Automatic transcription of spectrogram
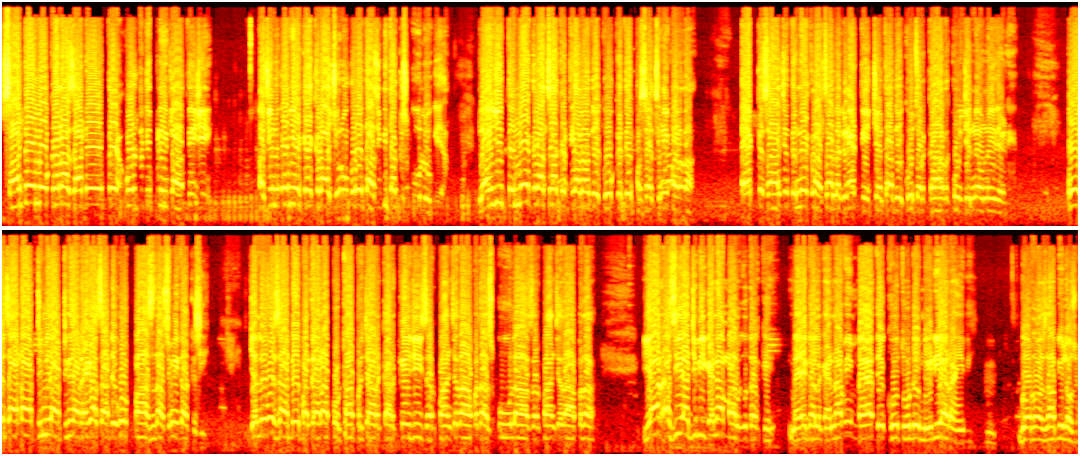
ਸਾਡੇ ਲੋਕਾਂ ਨਾਲ ਸਾਡੇ 'ਤੇ ਉਲਟ ਟਿੱਪਣੀ ਲਾਤੀ ਜੀ। ਅਸੀਂ ਉਹਨੂੰ ਕਹਿੰਦੇ ਵੀ ਇੱਕ ਇੱਕ ਕਲਾਸ ਸ਼ੁਰੂ ਕਰੋ 10ਵੀਂ ਤੱਕ ਸਕੂਲ ਹੋ ਗਿਆ। ਨਹੀਂ ਜੀ, ਤਿੰਨੇ ਕਲਾਸਾਂ ਇਕੱਠੀਆਂ ਲਓ, ਦੇਖੋ ਕਿਤੇ ਪ੍ਰੋਸੈਸ ਨਹੀਂ ਬਣਦਾ। ਇੱਕ ਸਾਲ 'ਚ ਤਿੰਨੇ ਕਲਾਸਾਂ ਲੱਗਣੀਆਂ ਟੀਚਰ ਤਾਂ ਦੇਖੋ ਸਰਕਾਰ ਕੋਲ ਜਿੰਨੇ ਉਹਨੇ ਦੇਣੇ। ਉਹ ਸਾਡਾ 8ਵੀਂ 8ਵੀਂ ਦਾ ਰਹਿ ਗਿਆ ਸਾਡੇ ਕੋਲ ਪਾਸ 10ਵੀਂ ਤੱਕ ਸੀ। ਜਦੋਂ ਇਹ ਸਾਡੇ ਬੰਦਿਆਂ ਨਾਲ ਪੁੱਠਾ ਪ੍ਰਚਾਰ ਕਰਕੇ ਜੀ ਸਰਪੰਚ ਦਾ ਆਪਦਾ ਸਕੂਲ ਆ ਸਰਪੰਚ ਦਾ ਆਪਦਾ ਯਾਰ ਅਸੀਂ ਅੱਜ ਵੀ ਕਹਿੰਦਾ ਮਾਲਕ ਉਤਰ ਕੇ ਮੈਂ ਇਹ ਗੱਲ ਕਹਿਣਾ ਵੀ ਮੈਂ ਦੇਖੋ ਤੁਹਾਡੇ ਮੀਡੀਆ ਰਾਹੀਂ ਵੀ ਗੁਰਦੁਆਰਾ ਸਾਹਿਬ ਵੀ ਲੋਸ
